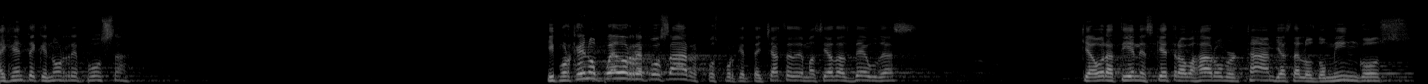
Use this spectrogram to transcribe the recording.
Hay gente que no reposa. ¿Y por qué no puedo reposar? Pues porque te echaste demasiadas deudas que ahora tienes que trabajar overtime y hasta los domingos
